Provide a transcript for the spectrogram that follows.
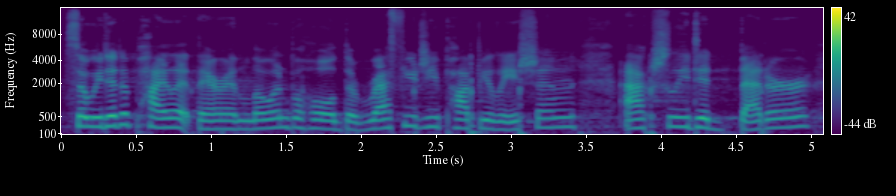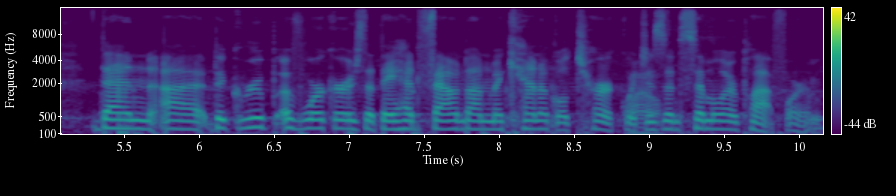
So we did a pilot there, and lo and behold, the refugee population actually did better than uh, the group of workers that they had found on Mechanical Turk, which wow. is a similar platform.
